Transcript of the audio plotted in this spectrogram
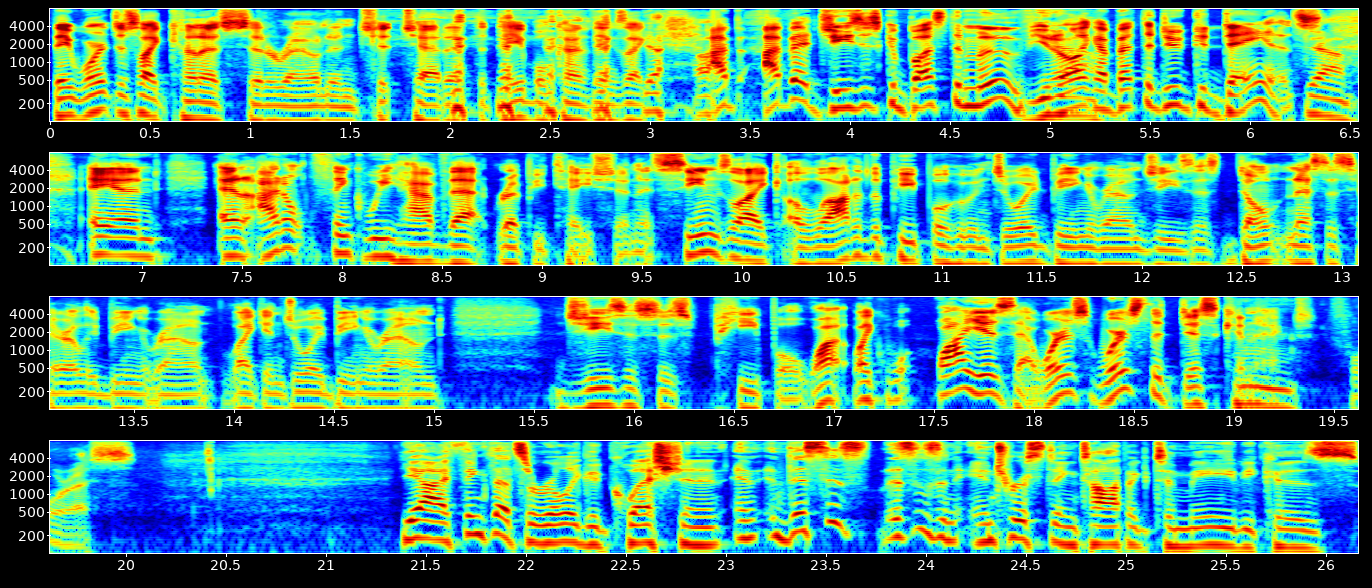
they weren't just like kind of sit around and chit chat at the table kind of things. Like I, I bet Jesus could bust a move. You know, Yeah. like I bet the dude could dance. Yeah. And and I don't think we have that reputation. It seems like a lot of the people who enjoyed being around Jesus don't necessarily being around like enjoy being around Jesus's people. Why like why is that? Where's where's the disconnect hmm. for us? Yeah, I think that's a really good question, and, and this is this is an interesting topic to me because,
